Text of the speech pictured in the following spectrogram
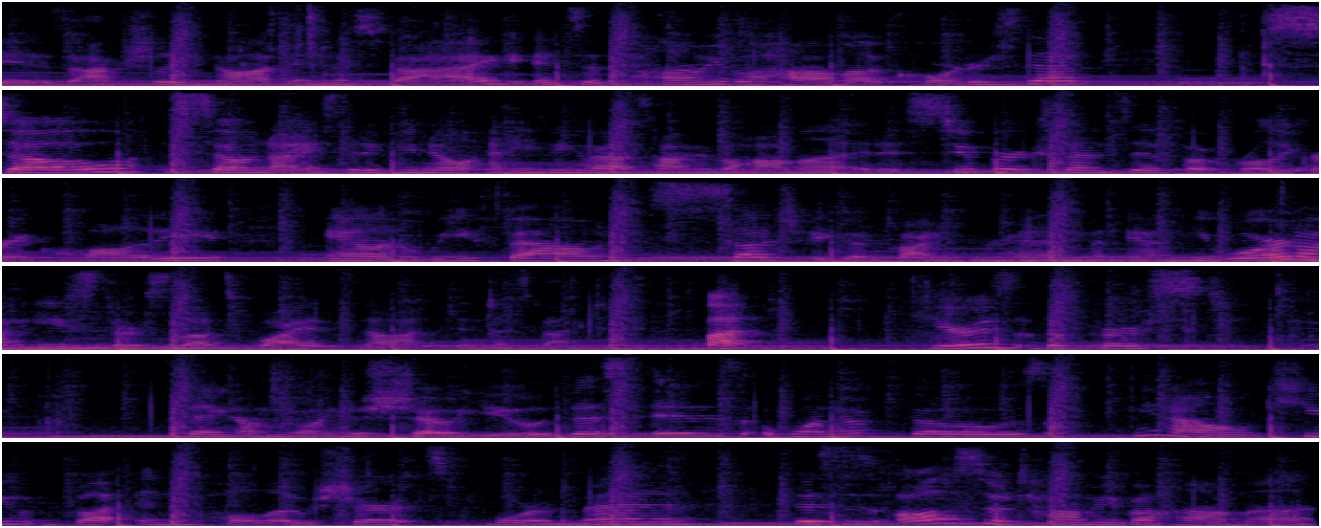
is actually not in this bag. It's a Tommy Bahama quarter zip so, so nice. And if you know anything about Tommy Bahama, it is super expensive but really great quality. And we found such a good find for him. And he wore it on Easter, so that's why it's not in this bag. But here's the first thing I'm going to show you. This is one of those, you know, cute button polo shirts for men. This is also Tommy Bahama.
